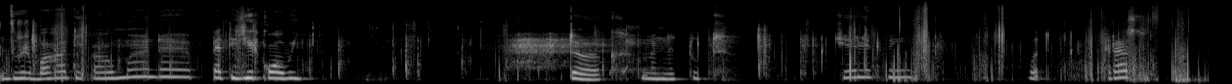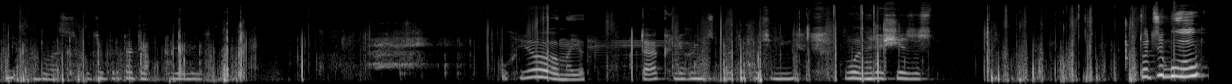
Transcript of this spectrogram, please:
дуже багатий, а у мене п'ятизірковий. Так, у мене тут телек мій. От. Раз і два. Хотів продати, виявляється. Ух, йо-моє. Так, лягаємо спати, хоч і не міг. Во, нарешті я зас... Хто це був?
